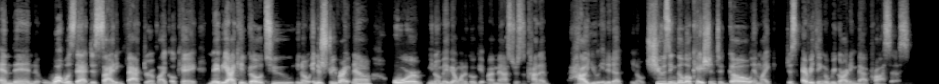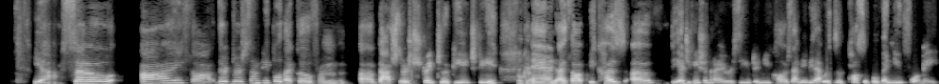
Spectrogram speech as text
and then what was that deciding factor of like, okay, maybe I could go to you know industry right now, or you know maybe I want to go get my master's and kind of how you ended up you know choosing the location to go and like just everything regarding that process. Yeah so i thought there, there's some people that go from a bachelor's straight to a phd okay. and i thought because of the education that I received in New College that maybe that was a possible venue for me.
